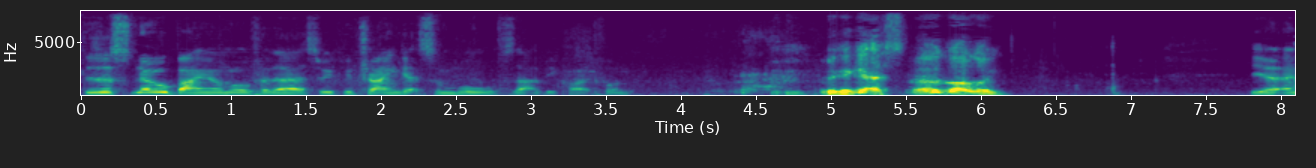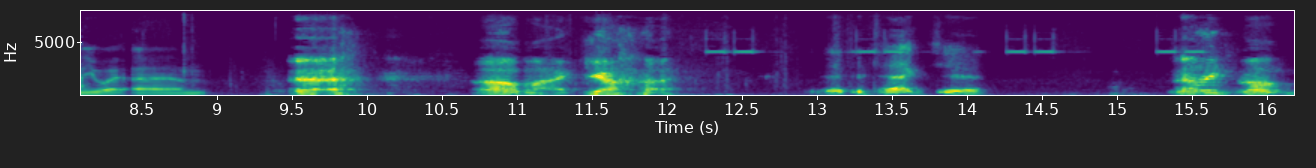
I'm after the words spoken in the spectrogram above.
There's a snow biome over there, so we could try and get some wolves. That'd be quite fun. We could get a snow golem. Yeah. Anyway, um, oh my god. They protect you. No, they, well,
